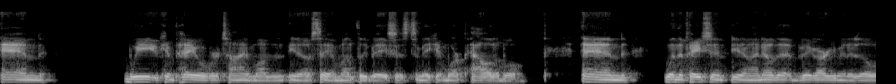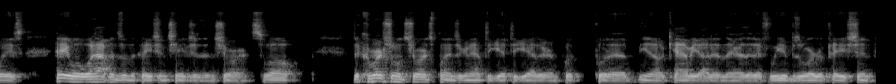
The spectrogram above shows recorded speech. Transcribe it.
and we can pay over time on you know say a monthly basis to make it more palatable and when the patient, you know, I know the big argument is always, hey, well, what happens when the patient changes insurance? Well, the commercial insurance plans are going to have to get together and put put a you know caveat in there that if we absorb a patient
